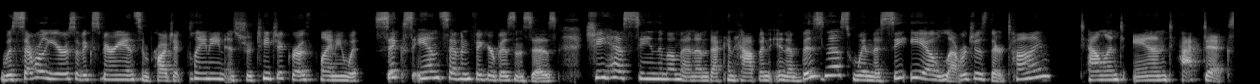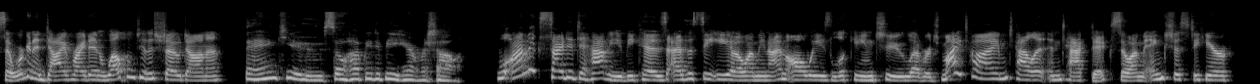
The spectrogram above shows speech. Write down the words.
With several years of experience in project planning and strategic growth planning with six and seven figure businesses, she has seen the momentum that can happen in a business when the CEO leverages their time, talent, and tactics. So we're going to dive right in. Welcome to the show, Donna. Thank you. So happy to be here, Michelle. Well, I'm excited to have you because as a CEO, I mean, I'm always looking to leverage my time, talent, and tactics. So I'm anxious to hear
